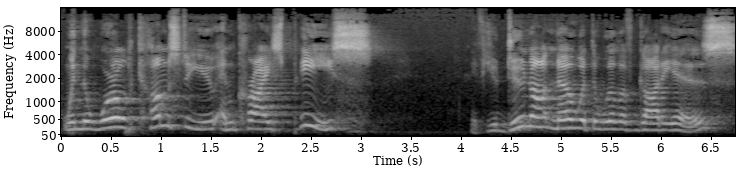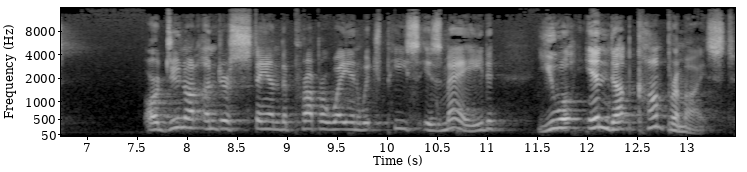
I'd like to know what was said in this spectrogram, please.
when the world comes to you and cries peace, if you do not know what the will of God is, or do not understand the proper way in which peace is made, you will end up compromised.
